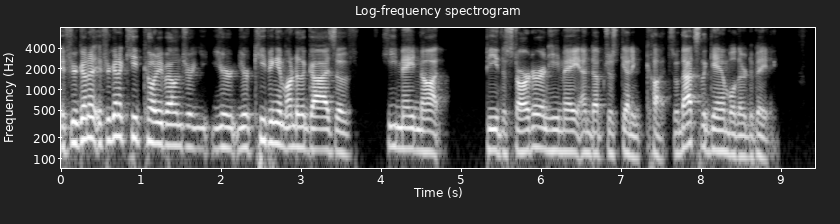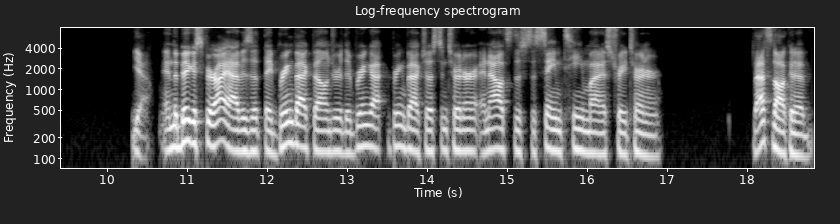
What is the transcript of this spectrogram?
if you're gonna if you're gonna keep Cody Bellinger, you're you're keeping him under the guise of he may not be the starter and he may end up just getting cut. So that's the gamble they're debating. Yeah, and the biggest fear I have is that they bring back Bellinger, they bring bring back Justin Turner, and now it's just the same team minus Trea Turner that's not going to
